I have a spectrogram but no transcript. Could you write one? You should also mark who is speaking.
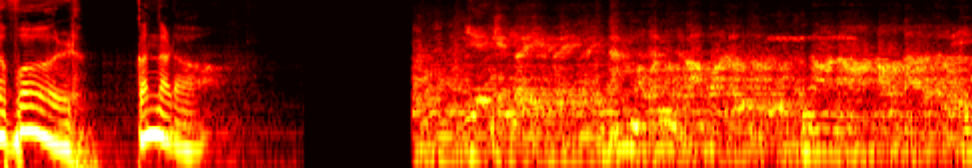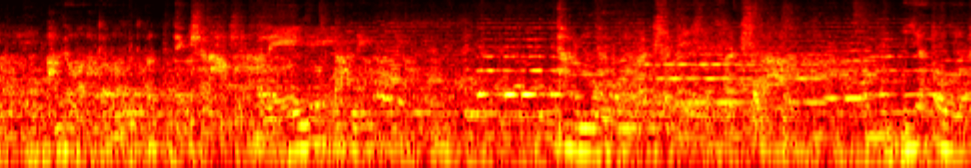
Speaker 1: The word. Kannada.
Speaker 2: ಏಕೆಂದರೆ ಧರ್ಮವನ್ನು ಕಾಪಾಡಲು ನಾನಾ ಅವತಾರದಲ್ಲಿ ಭಗವಂತನು ಪ್ರತ್ಯಕ್ಷನಾಗುತ್ತಲೇ ಇರುತ್ತಾನೆ. ಧರ್ಮೋ ರಕ್ಷತಿ ರಕ್ಷತ ಯಥೋ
